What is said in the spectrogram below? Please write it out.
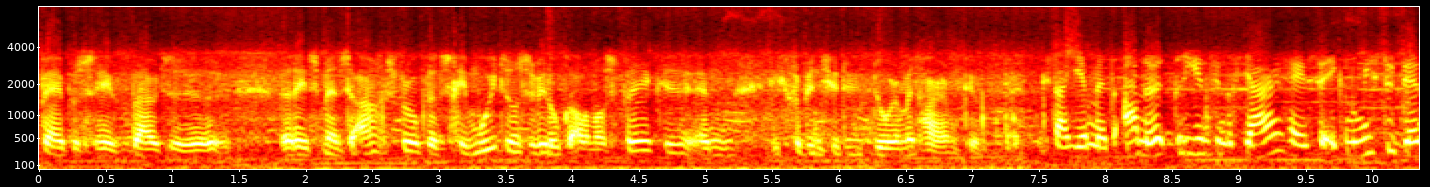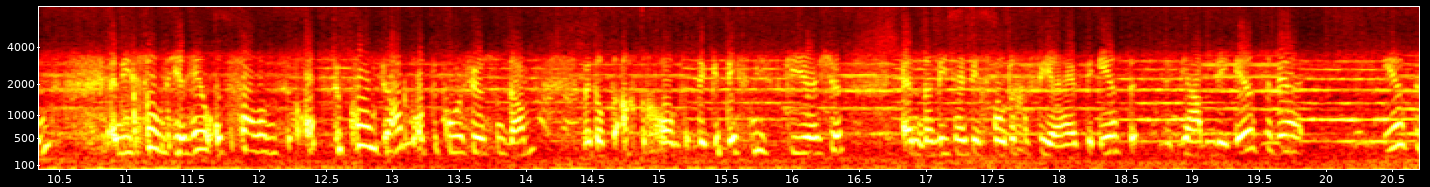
Pijpers heeft buiten uh, reeds mensen aangesproken. Dat is geen moeite, want ze willen ook allemaal spreken. En ik verbind je nu door met Harmke. Ik sta hier met Anne, 23 jaar. Hij is economiestudent. En die stond hier heel opvallend op de Koedam, op de Koervustendam. Met op de achtergrond de Gedächtniskirche. En dan liet hij zich fotograferen. Hij heeft de eerste, die hadden de eerste eerste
